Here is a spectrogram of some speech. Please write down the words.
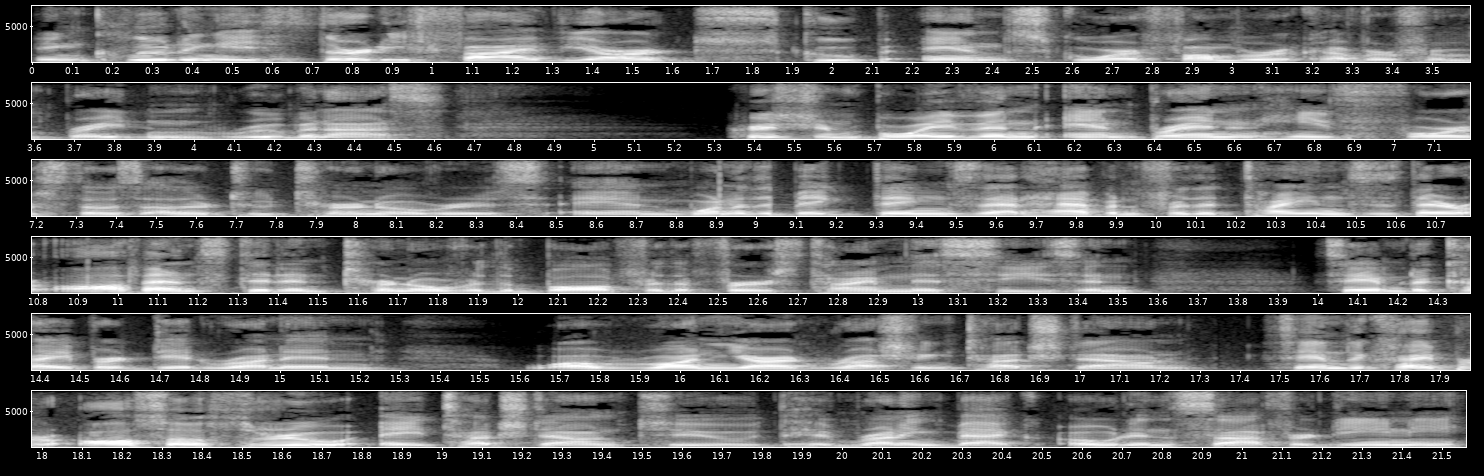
including a 35 yard scoop and score fumble recover from Braden Rubinas. Christian Boyven and Brandon Heath forced those other two turnovers. And one of the big things that happened for the Titans is their offense didn't turn over the ball for the first time this season. Sam DeKuyper did run in a one yard rushing touchdown. Sam DeKuyper also threw a touchdown to the running back Odin Safardini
